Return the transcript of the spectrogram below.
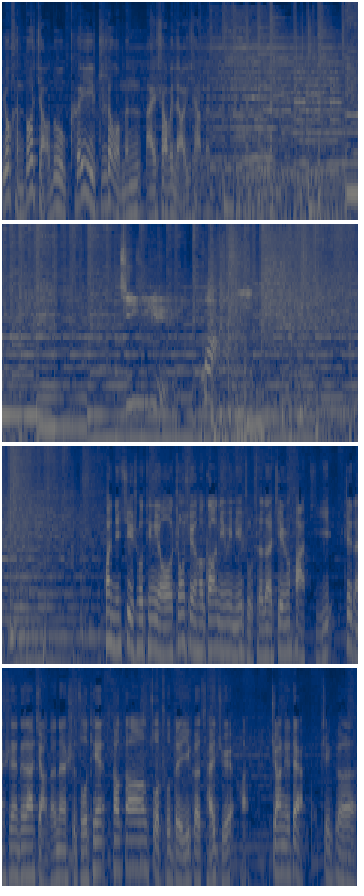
有很多角度可以值得我们来稍微聊一下的。今日话题，欢迎继续收听由钟讯和高宁为您主持的今日话题。这段时间跟大家讲的呢是昨天刚刚做出的一个裁决啊，Johnny Depp 这个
